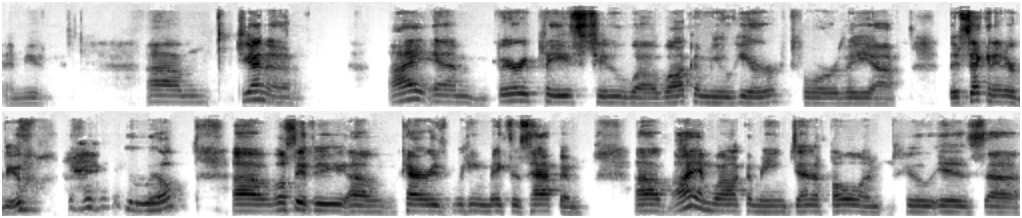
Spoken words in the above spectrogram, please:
and mute. Um, Jenna, I am very pleased to uh, welcome you here for the uh, the second interview. you will. Uh, we'll see if he um, carries. We can make this happen. Uh, I am welcoming Jenna Follin, who is uh,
